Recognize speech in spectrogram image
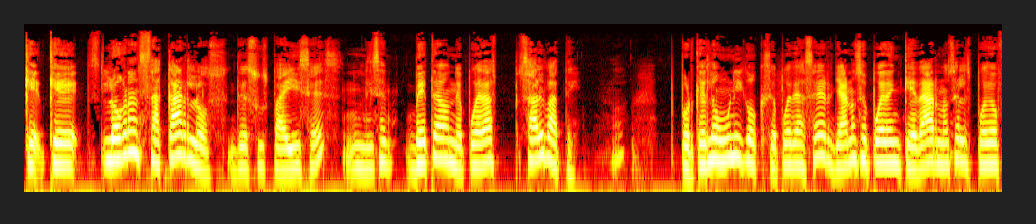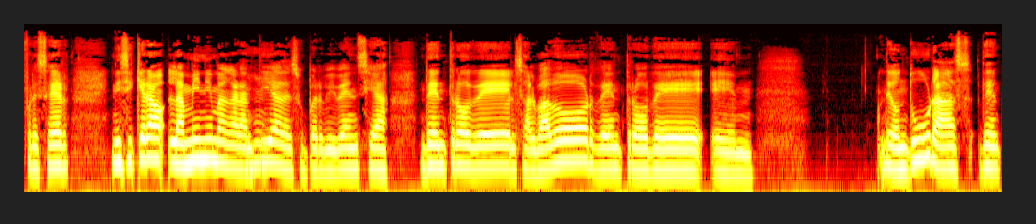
que, logran sacarlos de sus países, dicen, vete a donde puedas, sálvate, porque es lo único que se puede hacer, ya no se pueden quedar, no se les puede ofrecer ni siquiera la mínima garantía de supervivencia dentro de El Salvador, dentro de... Em, de Honduras, de,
